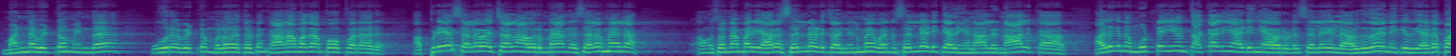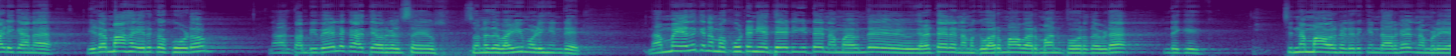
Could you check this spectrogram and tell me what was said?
மண்ணை விட்டும் இந்த ஊரை விட்டும் உலகத்தை விட்டும் காணாமல் தான் போக போகிறாரு அப்படியே செலை வச்சாலும் அவர் மே அந்த சிலை மேலே அவங்க சொன்ன மாதிரி யாரோ செல் அடிச்சா இனிமே வந்து செல் அடிக்காதீங்க. நாலு நாலு கா அழுகின முட்டையும் தக்காளியும் அடிங்க அவரோட சிலையில். அதுதான் இன்னைக்கு இது எடப்பாடிக்கான இடமாக இருக்கக்கூடும். நான் தம்பி வேலுக்காத்தி அவர்கள் செ- சொன்னதை வழிமொழிகின்றேன். நம்ம எதுக்கு நம்ம கூட்டணியை தேடிக்கிட்டு நம்ம வந்து இரட்டையில நமக்கு வருமா வருமான்னு போகிறத விட இன்றைக்கு சின்னம்மா அவர்கள் இருக்கின்றார்கள் நம்முடைய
